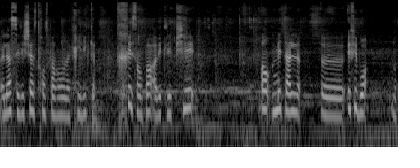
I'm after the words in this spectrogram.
Là, c'est les chaises transparentes en acrylique, très sympa, avec les pieds en métal effet bois. Donc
